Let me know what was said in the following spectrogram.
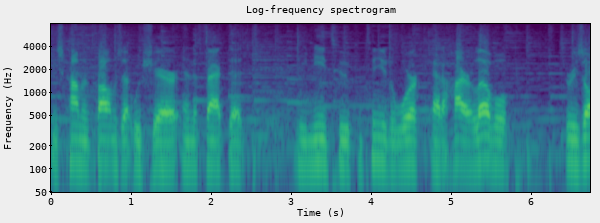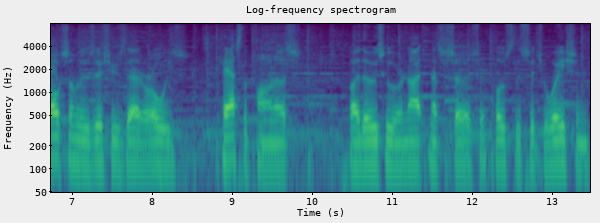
these common problems that we share and the fact that we need to continue to work at a higher level to resolve some of those issues that are always cast upon us by those who are not necessarily so close to the situation.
